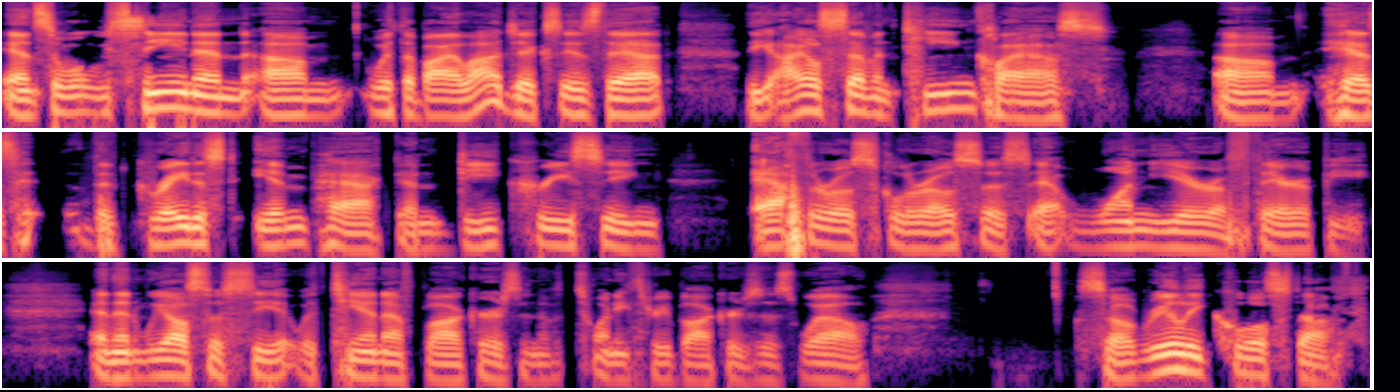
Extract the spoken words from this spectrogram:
And so what we've seen in um, with the biologics is that the IL seventeen class um, has the greatest impact and decreasing atherosclerosis at one year of therapy. And then we also see it with TNF blockers and with 23 blockers as well. So really cool stuff.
